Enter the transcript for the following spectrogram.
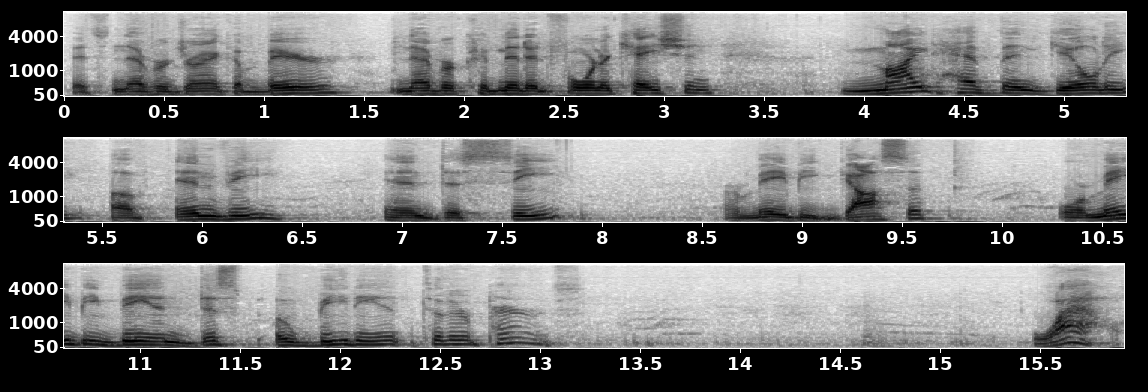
that's never drank a beer, never committed fornication, might have been guilty of envy and deceit, or maybe gossip, or maybe being disobedient to their parents. Wow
